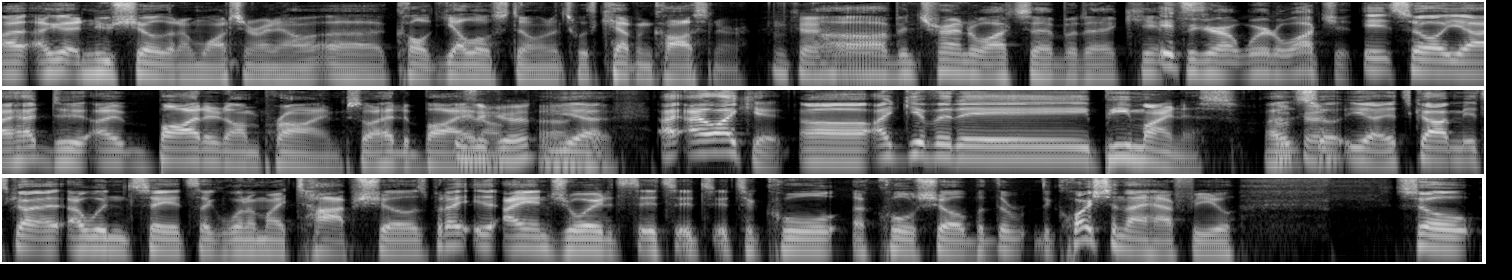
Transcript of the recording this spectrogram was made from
I, I got a new show that I'm watching right now uh, called Yellowstone. It's with Kevin Costner. okay. Oh, I've been trying to watch that, but I can't It's- figure out where to watch it. It, so yeah, I had to. I bought it on Prime, so I had to buy Is it. it on- good? Yeah, I, I like it. Uh, I'd give it a B minus. Uh, Okay. So yeah, it's got me. It's got. I wouldn't say it's like one of my top shows, but I I enjoyed it. It's it's it's, it's a cool a cool show. But the the question that I have for you, so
